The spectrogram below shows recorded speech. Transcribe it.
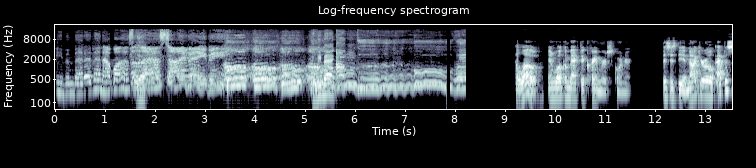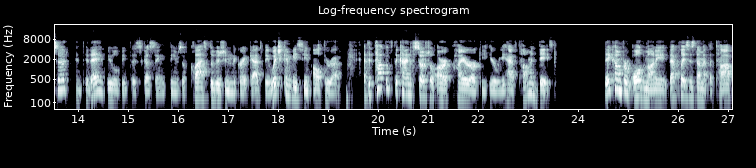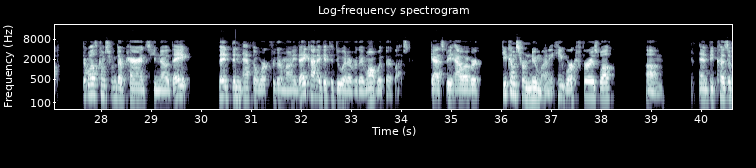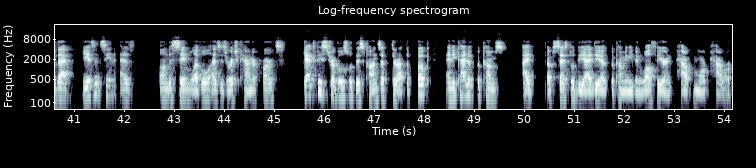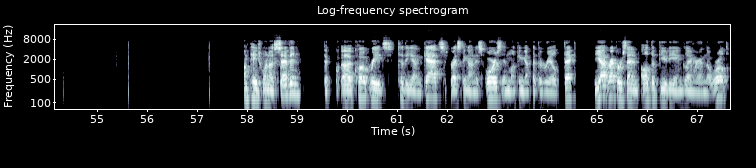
Even better than I was the Yeah. last time, baby. Ooh, ooh, ooh, Yeah, we back. Hello, and welcome back to Kramer's Corner. This is the inaugural episode, and today we will be discussing themes of class division in The Great Gatsby, which can be seen all throughout. At the top of the kind of social ar- hierarchy here, we have Tom and Daisy. They come from old money, that places them at the top. Their wealth comes from their parents, you know, they they didn't have to work for their money. They kind of get to do whatever they want with their lives. Gatsby, however, he comes from new money. He worked for his wealth. Um, and because of that, he isn't seen as on the same level as his rich counterparts. Gatsby struggles with this concept throughout the book, and he kind of becomes I, obsessed with the idea of becoming even wealthier and pow- more powerful. On page 107, the uh, quote reads To the young Gatz, resting on his oars and looking up at the railed deck, the yacht represented all the beauty and glamour in the world.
